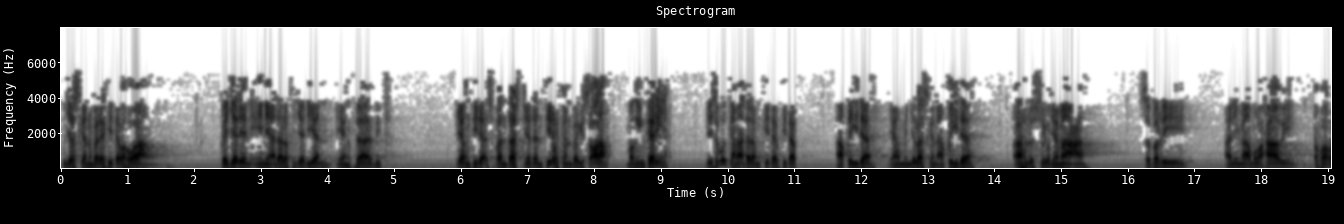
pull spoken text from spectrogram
menjelaskan kepada kita bahwa kejadian ini adalah kejadian yang sabit yang tidak sepantasnya dan tidak akan bagi seorang mengingkarinya disebutkan dalam kitab-kitab aqidah yang menjelaskan aqidah ahlus jamaah seperti al-Imam Rahawi Kafar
